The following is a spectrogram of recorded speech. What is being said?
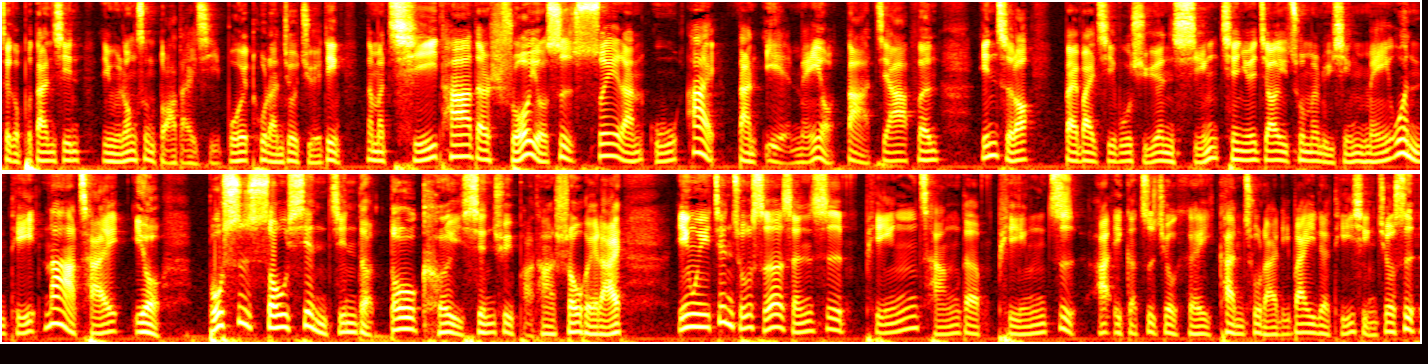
这个不担心，因为龙胜大代期不会突然就决定。那么其他的所有事虽然无碍。但也没有大加分，因此咯，拜拜祈福许愿行，签约交易出门旅行没问题，那才有不是收现金的都可以先去把它收回来，因为建除十二神是平常的平字啊，一个字就可以看出来。礼拜一的提醒就是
